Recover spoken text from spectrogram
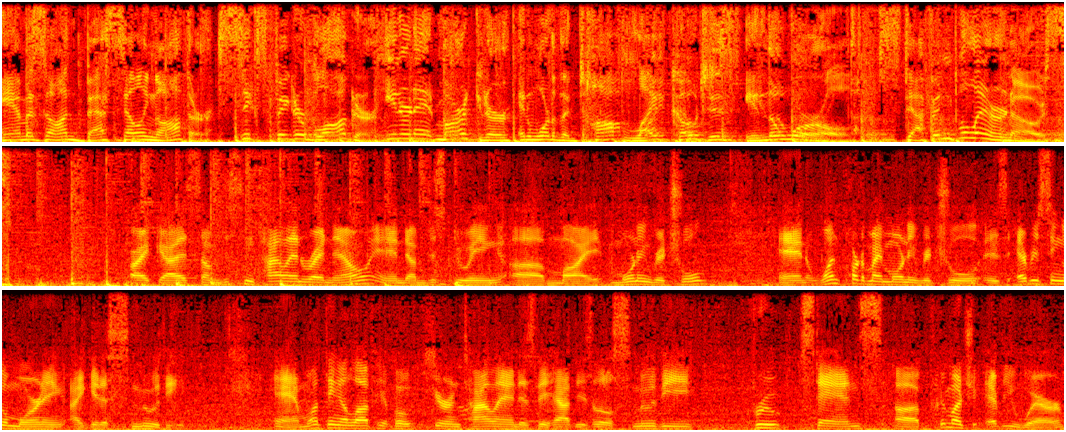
Amazon best-selling author, six-figure blogger, internet marketer, and one of the top life coaches in the world, Stefan Palernos. All right, guys, so I'm just in Thailand right now, and I'm just doing uh, my morning ritual. And one part of my morning ritual is every single morning I get a smoothie. And one thing I love about here in Thailand is they have these little smoothie fruit stands uh, pretty much everywhere.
